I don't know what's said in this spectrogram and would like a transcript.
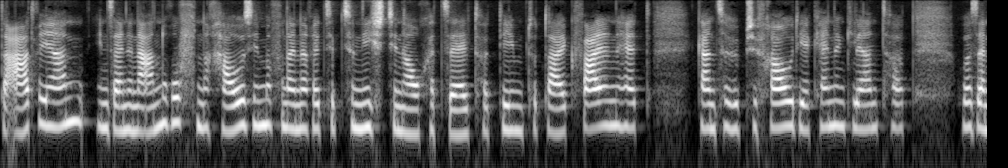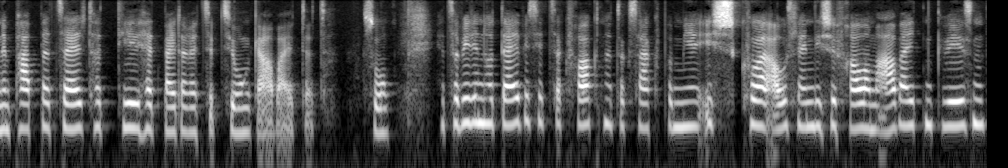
der Adrian in seinen Anrufen nach Hause immer von einer Rezeptionistin auch erzählt hat, die ihm total gefallen hat. Ganz eine hübsche Frau, die er kennengelernt hat, wo er seinem Papa erzählt hat, die hat bei der Rezeption gearbeitet. So, jetzt habe ich den Hotelbesitzer gefragt und hat er gesagt, bei mir ist keine ausländische Frau am Arbeiten gewesen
